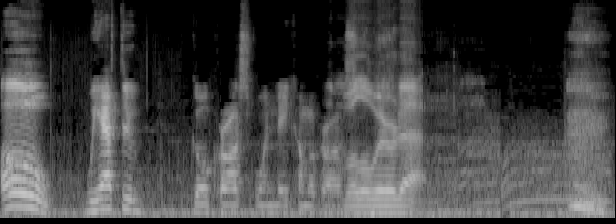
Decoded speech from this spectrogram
Oh, we have to go across when they come across. Well aware of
